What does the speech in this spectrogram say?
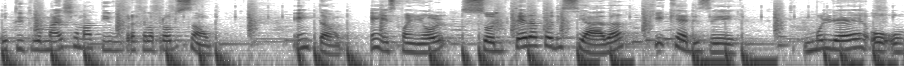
o título mais chamativo para aquela produção. Então, em espanhol, solteira codiciada, que quer dizer mulher, ou, ou,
